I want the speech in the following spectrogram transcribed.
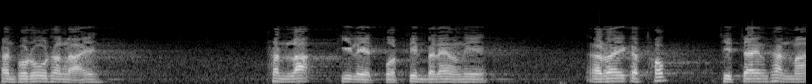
ท่านผู้รู้ทั้งหลาย ท่านละกิเลสหมดสิ้นไปแล้วนี้ อะไรกระทบจิตใจของท่านมา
